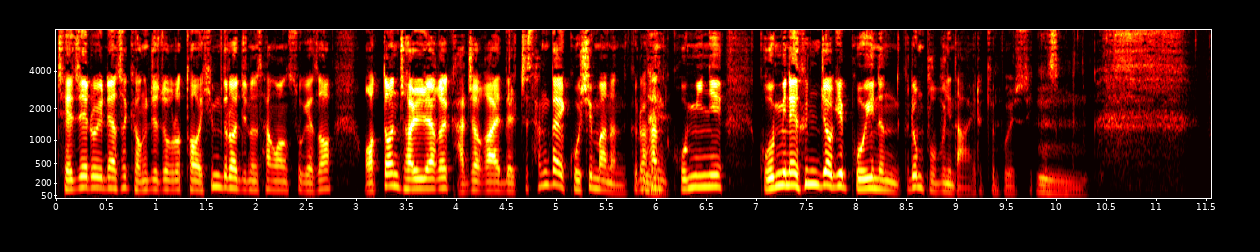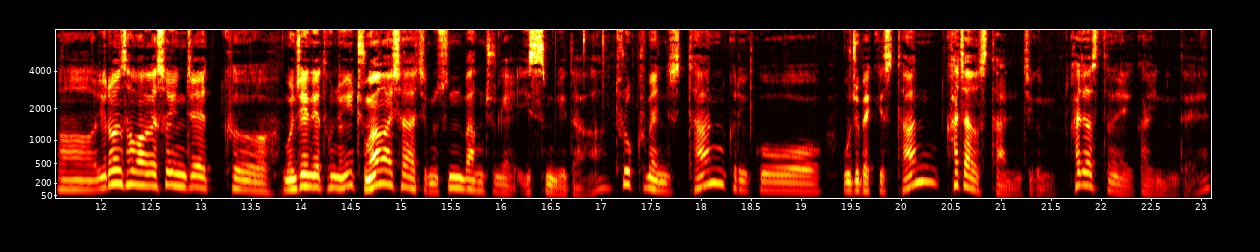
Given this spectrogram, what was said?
제재로 인해서 경제적으로 더 힘들어지는 상황 속에서 어떤 전략을 가져가야 될지 상당히 고심하는 그러한 네. 고민이 고민의 흔적이 보이는 그런 부분이다 이렇게 보일 수 있겠습니다. 음. 어, 이런 상황에서 이제 그 문재인 대통령이 중앙아시아 지금 순방 중에 있습니다. 투르크메니스탄 그리고 우즈베키스탄, 카자흐스탄 지금 카자흐스탄에 가 있는데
